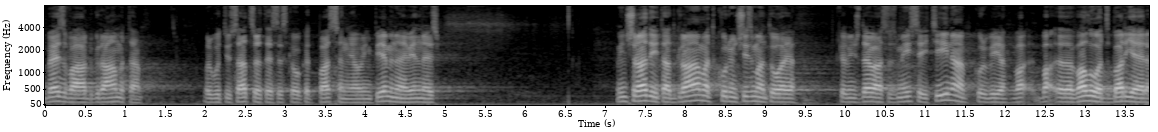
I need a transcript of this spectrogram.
bezvārdu grāmatā. Varbūt jūs atceraties, es kaut kad pasen jau viņu pieminēju vienreiz. Viņš radīja tādu grāmatu, kur viņš izmantoja, kad viņš devās uz misiju Ķīnā, kur bija va, ba, e, valodas barjēra,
